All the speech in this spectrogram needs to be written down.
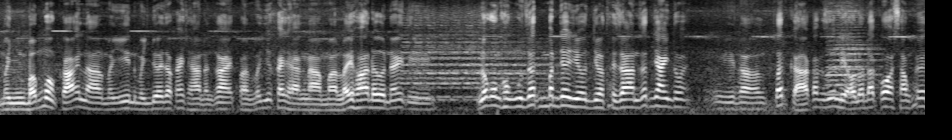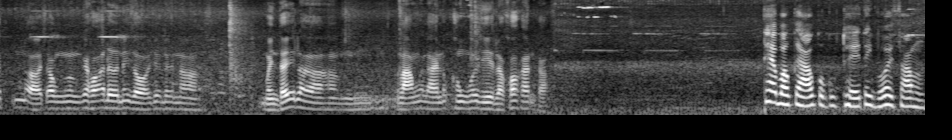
mình bấm một cái là mình in mình đưa cho khách hàng được ngay. Còn với những khách hàng nào mà lấy hóa đơn đấy thì nó cũng không rất mất nhiều, nhiều thời gian rất nhanh thôi. Vì là tất cả các dữ liệu nó đã có xong hết ở trong cái hóa đơn đấy rồi cho nên là mình thấy là ừ, làm cái này nó không có gì là khó khăn cả. Theo báo cáo của Cục Thuế thành phố Hải Phòng,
